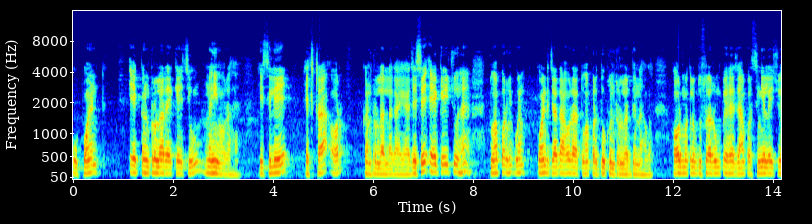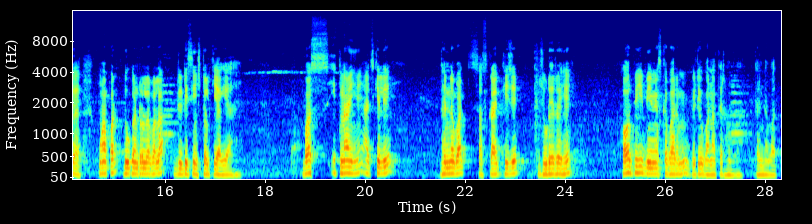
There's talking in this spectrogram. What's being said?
वो पॉइंट एक कंट्रोलर एक एच नहीं हो रहा है। इसलिए एक्स्ट्रा और कंट्रोलर लगाया गया जैसे एक एच है तो वहाँ पर भी पॉइंट ज़्यादा हो रहा है तो वहाँ पर दो कंट्रोलर देना होगा। और मतलब दूसरा रूम पे है, जहाँ पर सिंगल एच है, वहाँ पर दो कंट्रोलर वाला डीडीसी इंस्टॉल किया गया है। बस इतना ही है आज के लिए। धन्यवाद। सब्सक्राइब कीजिए, जुड़े रहिए और भी बीएमएस के बारे में वीडियो बनाते रहूँगा। धन्यवाद।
